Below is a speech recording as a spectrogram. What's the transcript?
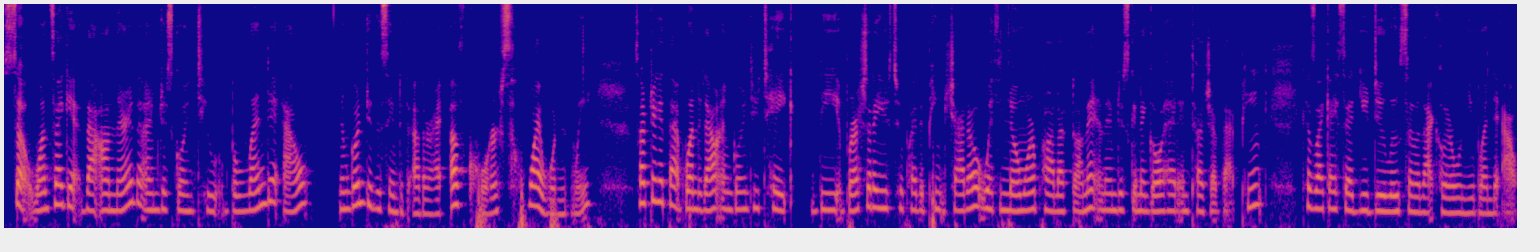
So once I get that on there, then I'm just going to blend it out. I'm going to do the same to the other eye, of course. Why wouldn't we? So after I get that blended out, I'm going to take the brush that I used to apply the pink shadow with no more product on it, and I'm just going to go ahead and touch up that pink because like I said, you do lose some of that color when you blend it out.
